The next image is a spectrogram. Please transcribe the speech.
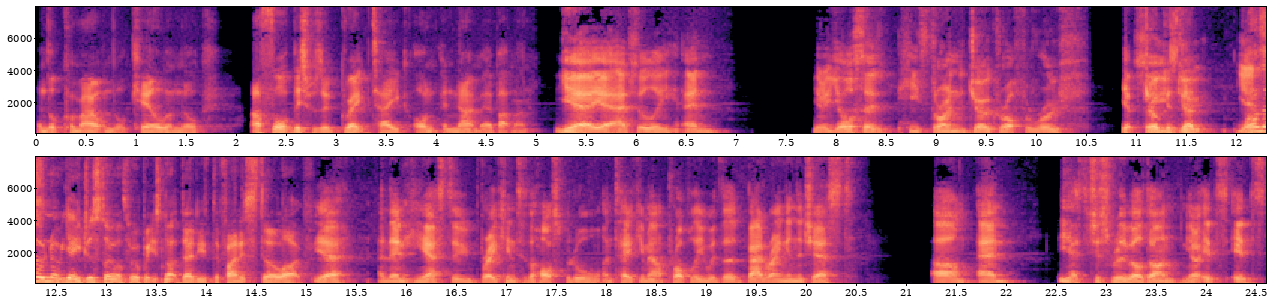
and they'll come out and they'll kill and they'll. I thought this was a great take on a nightmare Batman. Yeah, yeah, absolutely. And You know, you also he's thrown the Joker off a roof. Yep, So Joker's do- dead. Yes. Oh no, no, yeah, he just throw him off the roof, but he's not dead. He's the fan is still alive. Yeah, and then he has to break into the hospital and take him out properly with the batarang in the chest. Um, and yeah, it's just really well done. You know, it's it's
